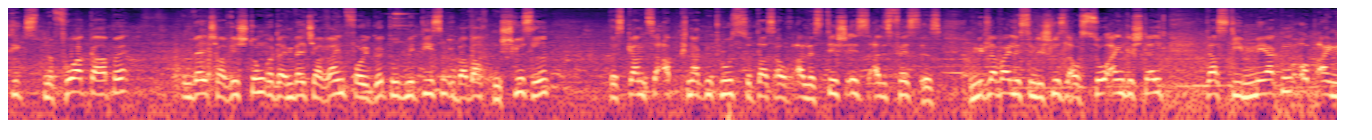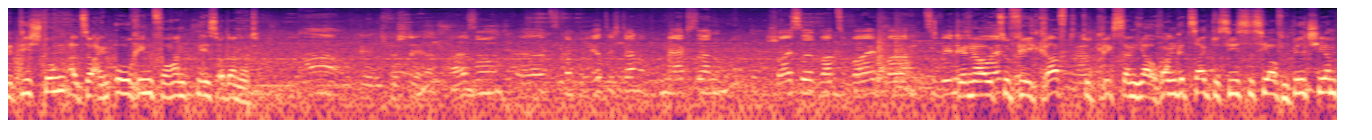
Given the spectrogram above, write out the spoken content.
kriegst eine Vorgabe, in welcher Richtung oder in welcher Reihenfolge du mit diesem überwachten Schlüssel das Ganze abknacken tust, sodass auch alles dicht ist, alles fest ist. Und mittlerweile sind die Schlüssel auch so eingestellt, dass die merken, ob eine Dichtung, also ein O-Ring vorhanden ist oder nicht. Ah, okay, ich verstehe. Also, äh, es kontrolliert dich dann und du merkst dann, Scheiße, war zu weit, war zu wenig. Genau, weit. zu viel Kraft. Du kriegst dann hier auch angezeigt, du siehst es hier auf dem Bildschirm,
